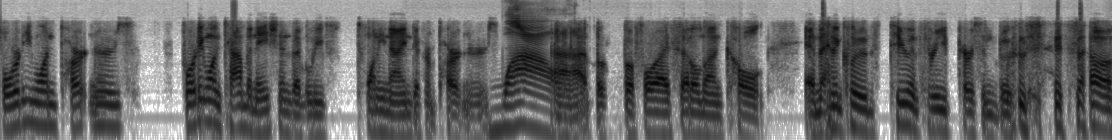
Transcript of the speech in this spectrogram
41 partners, 41 combinations, I believe 29 different partners. Wow. Uh, b- before I settled on Colt. And that includes two and three person booths. so,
